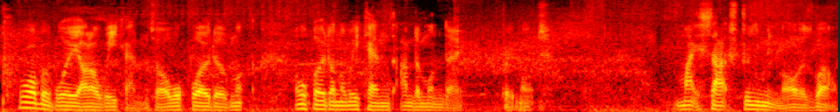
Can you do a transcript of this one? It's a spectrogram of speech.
probably on a weekend. So I'll upload them I'll upload on the weekends and a Monday, pretty much. Might start streaming more as well.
